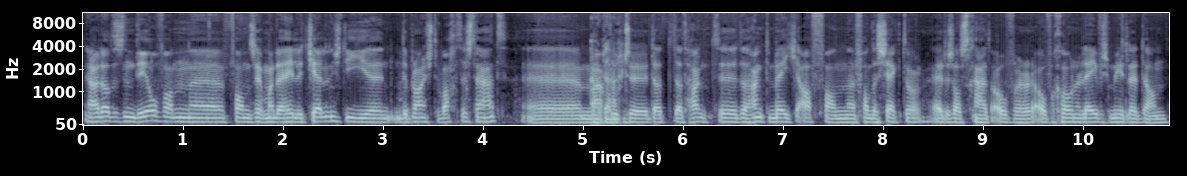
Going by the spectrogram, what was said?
Nou, dat is een deel van, uh, van zeg maar de hele challenge die uh, de branche te wachten staat. Uh, maar goed, dat, dat, hangt, dat hangt een beetje af van, van de sector. dus als het gaat over, over gewone levensmiddelen... dan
